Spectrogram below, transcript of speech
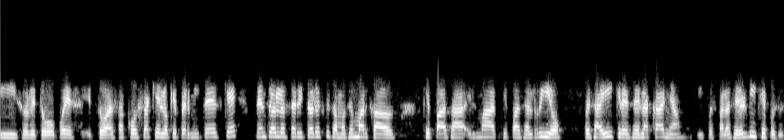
y sobre todo pues toda esa cosa que lo que permite es que dentro de los territorios que estamos enmarcados, que pasa el mar, que pasa el río, pues ahí crece la caña y pues para hacer el biche pues es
